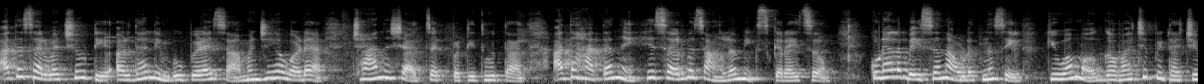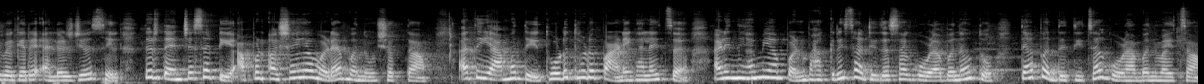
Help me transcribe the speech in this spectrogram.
आता सर्वात शेवटी अर्धा लिंबू पिळायचा म्हणजे ह्या वड्या छान अशा चटपटीत होतात. आता हाताने हे सर्व चांगलं मिक्स करायचं. कुणाला बेसन आवडत नसेल किंवा मग गव्हाची पिठाची वगैरे ॲलर्जी असेल तर त्यांच्यासाठी आपण अशा या वड्या बनवू शकता. आता यामध्ये थोडं थोडं पाणी घालायचं आणि नेहमी आपण भाकरीसाठी जसा गोळा बनवतो त्या पद्धतीचा गोळा बनवायचा.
